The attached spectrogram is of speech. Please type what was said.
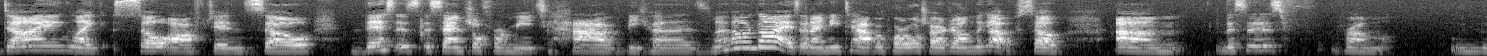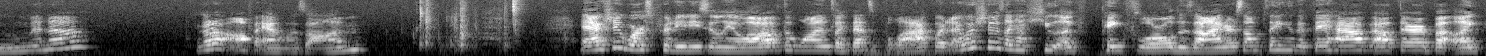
dying like so often. So this is essential for me to have because my phone dies and I need to have a portable charger on the go. So um, this is from Lumina. I got it off Amazon. It actually works pretty decently. A lot of the ones, like that's black, but I wish there was like a cute like pink floral design or something that they have out there. But like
